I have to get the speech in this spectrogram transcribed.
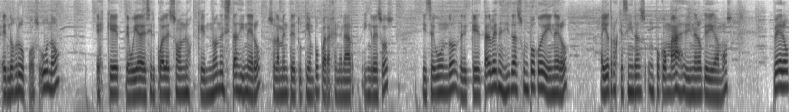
en dos grupos. Uno es que te voy a decir cuáles son los que no necesitas dinero, solamente de tu tiempo para generar ingresos. Y segundo, del que tal vez necesitas un poco de dinero, hay otros que necesitas un poco más de dinero que digamos. Pero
